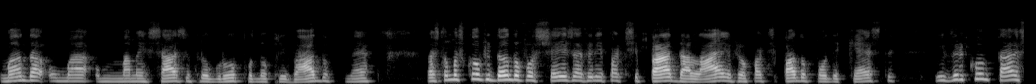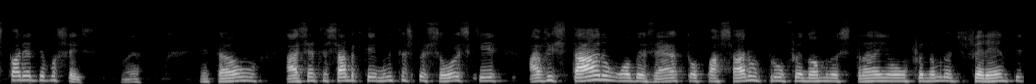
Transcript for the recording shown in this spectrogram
manda uma, uma mensagem para o grupo no privado, né? Nós estamos convidando vocês a virem participar da live ou participar do podcast e vir contar a história de vocês. Né? Então, a gente sabe que tem muitas pessoas que avistaram um objeto ou passaram por um fenômeno estranho, um fenômeno diferente,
